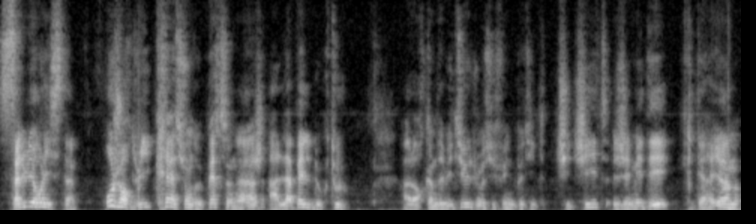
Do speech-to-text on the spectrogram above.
Salut les rôlistes Aujourd'hui, création de personnages à l'appel de Cthulhu. Alors, comme d'habitude, je me suis fait une petite cheat sheet, j'ai mes dés, critérium,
